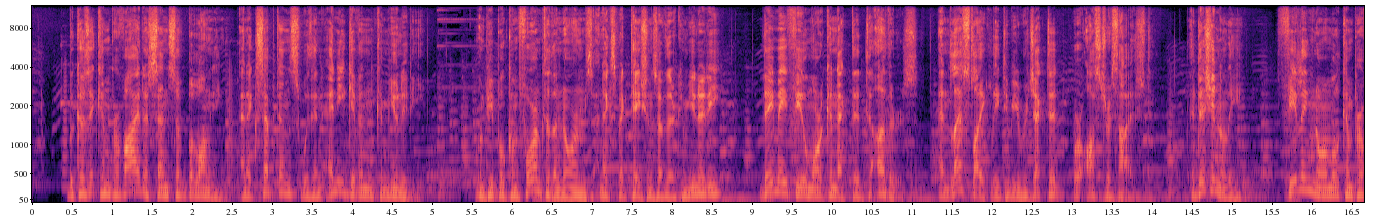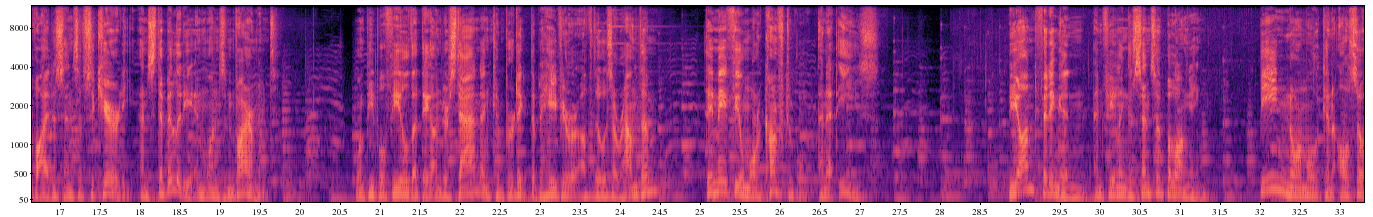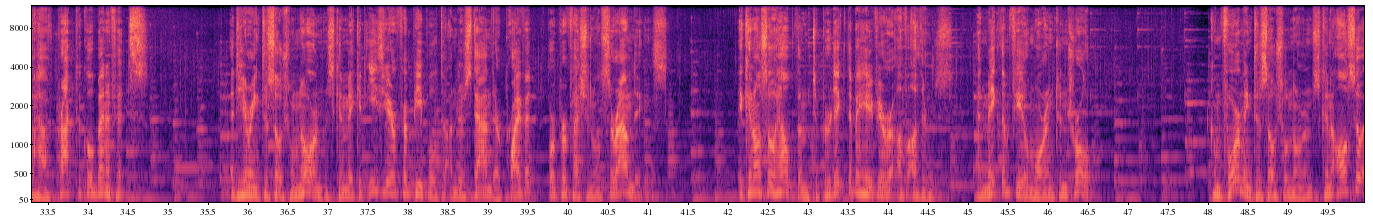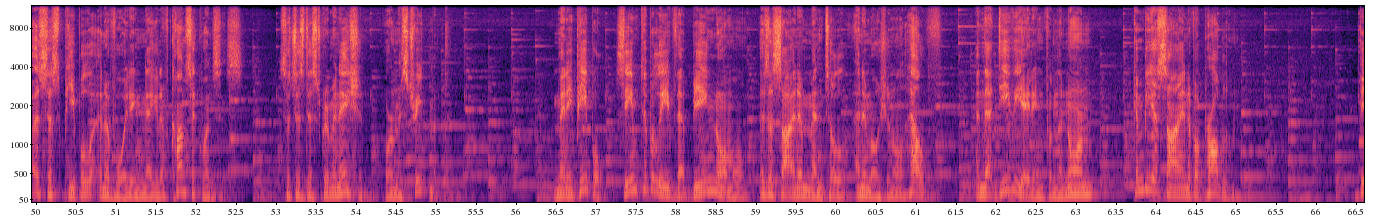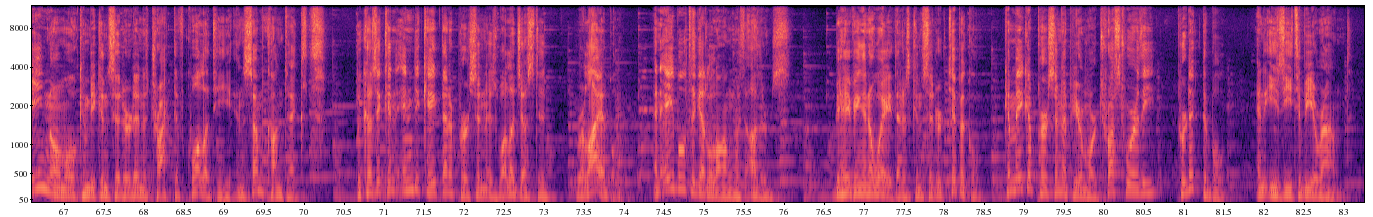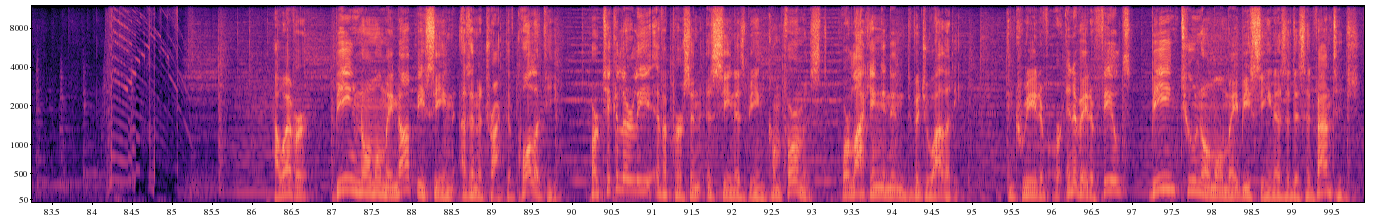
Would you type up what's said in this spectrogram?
because it can provide a sense of belonging and acceptance within any given community. When people conform to the norms and expectations of their community, they may feel more connected to others and less likely to be rejected or ostracized. Additionally, feeling normal can provide a sense of security and stability in one's environment. When people feel that they understand and can predict the behavior of those around them, they may feel more comfortable and at ease. Beyond fitting in and feeling a sense of belonging, being normal can also have practical benefits. Adhering to social norms can make it easier for people to understand their private or professional surroundings. It can also help them to predict the behavior of others and make them feel more in control. Conforming to social norms can also assist people in avoiding negative consequences, such as discrimination or mistreatment. Many people seem to believe that being normal is a sign of mental and emotional health, and that deviating from the norm can be a sign of a problem. Being normal can be considered an attractive quality in some contexts because it can indicate that a person is well adjusted, reliable, and able to get along with others. Behaving in a way that is considered typical can make a person appear more trustworthy, predictable, and easy to be around. However, being normal may not be seen as an attractive quality, particularly if a person is seen as being conformist or lacking in individuality. In creative or innovative fields, being too normal may be seen as a disadvantage.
